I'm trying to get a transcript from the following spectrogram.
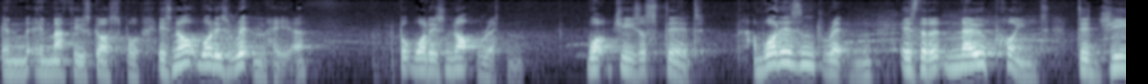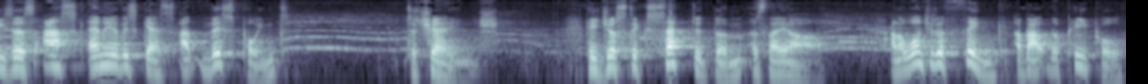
in, in Matthew's Gospel is not what is written here, but what is not written, what Jesus did. And what isn't written is that at no point did Jesus ask any of his guests at this point to change. He just accepted them as they are. And I want you to think about the people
